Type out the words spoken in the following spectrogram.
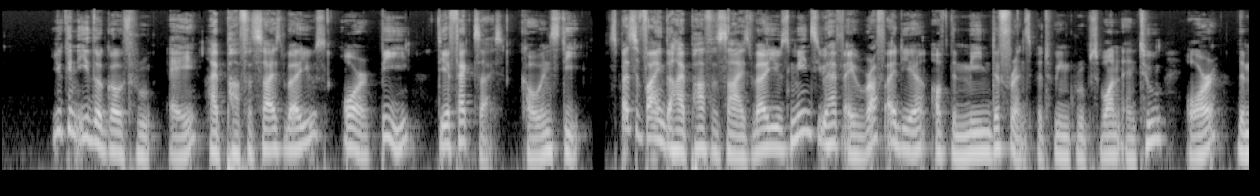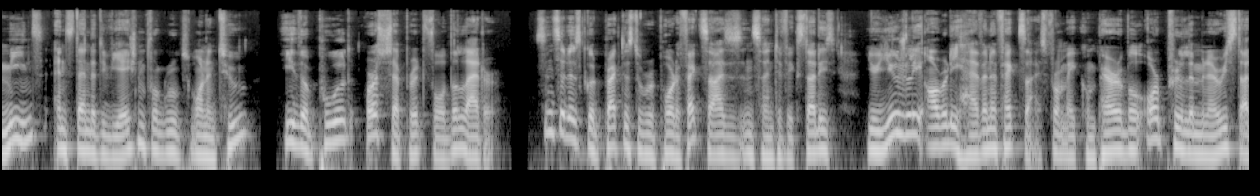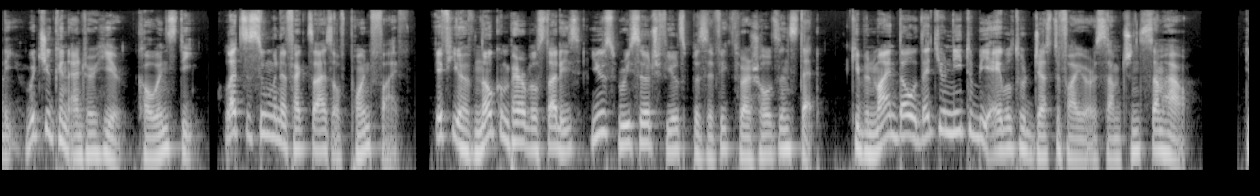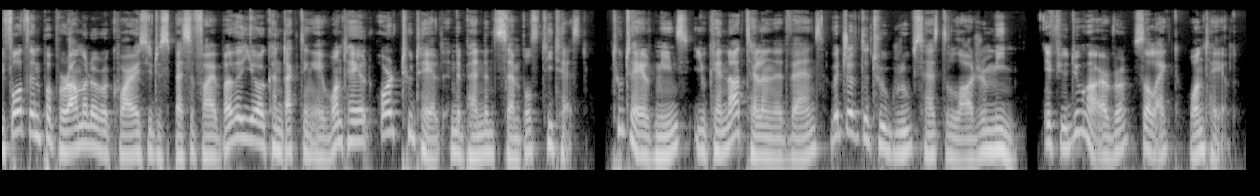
You can either go through A, hypothesized values, or B, the effect size, Cohen's d. Specifying the hypothesized values means you have a rough idea of the mean difference between groups 1 and 2, or the means and standard deviation for groups 1 and 2, either pooled or separate for the latter. Since it is good practice to report effect sizes in scientific studies, you usually already have an effect size from a comparable or preliminary study, which you can enter here, Cohen's d. Let's assume an effect size of 0.5. If you have no comparable studies, use research field specific thresholds instead. Keep in mind though that you need to be able to justify your assumptions somehow. The fourth input parameter requires you to specify whether you are conducting a one-tailed or two-tailed independent samples t-test. Two-tailed means you cannot tell in advance which of the two groups has the larger mean. If you do, however, select one-tailed.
